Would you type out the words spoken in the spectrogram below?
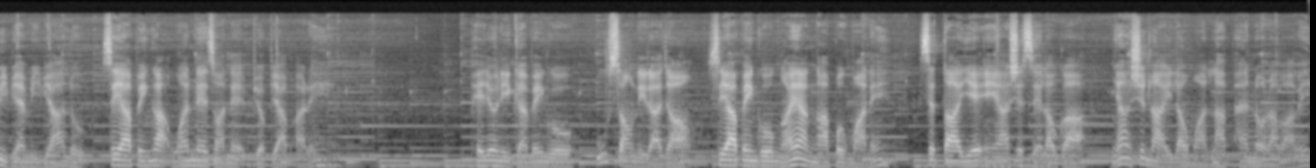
မိပြန်ပြီဗျာလို့ဆရာပိန်ကဝမ်းနေစွာနဲ့ပြောပြပါတယ်ဖဲဂျိုနီကမ်ပိန်းကိုဥဆောင်နေတာကြောင့်ဆရာပိန်ကို905ပုံမှန်နဲ့ စစ်သားရဲအင်အား80လောက်ကည8နာရီလောက်မှလာဖမ်းတော့တာပါပဲ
